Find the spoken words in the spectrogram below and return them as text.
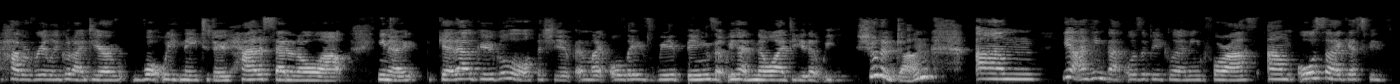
have a really good idea of what we'd need to do, how to set it all up, you know, get our Google authorship and like all these weird things that we had no idea that we should have done. Um, yeah, I think that was a big learning for us. Um, also, I guess with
